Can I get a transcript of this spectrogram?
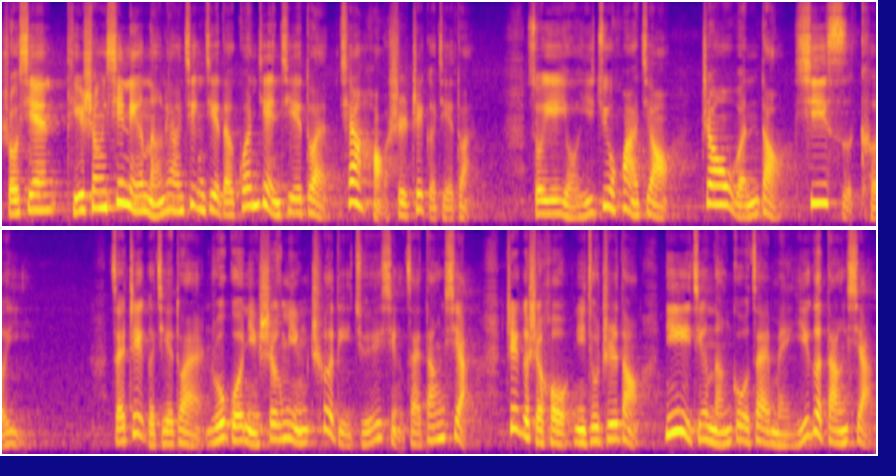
首先，提升心灵能量境界的关键阶段，恰好是这个阶段。所以有一句话叫“朝闻道，夕死可矣”。在这个阶段，如果你生命彻底觉醒在当下，这个时候你就知道，你已经能够在每一个当下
